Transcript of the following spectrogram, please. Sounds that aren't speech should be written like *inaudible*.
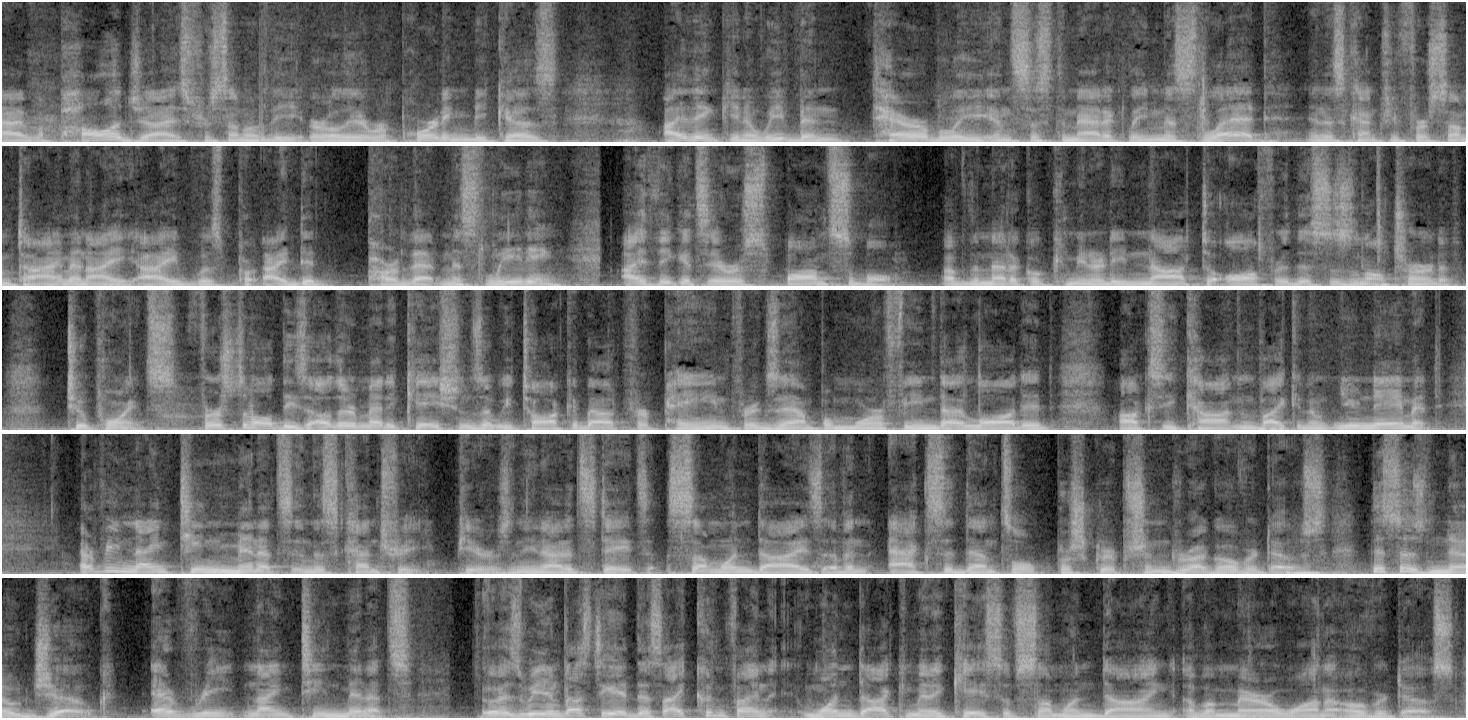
I've apologized for some of the earlier reporting because I think you know we've been terribly and systematically misled in this country for some time, and I, I was I did part of that misleading. I think it's irresponsible of the medical community not to offer this as an alternative. Two points. First of all, these other medications that we talk about for pain, for example, morphine, dilaudid, OxyContin, Vicodin, you name it. Every 19 minutes in this country, peers, in the United States, someone dies of an accidental prescription drug overdose. Mm. This is no joke. Every 19 minutes. As we investigated this, I couldn't find one documented case of someone dying of a marijuana overdose.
